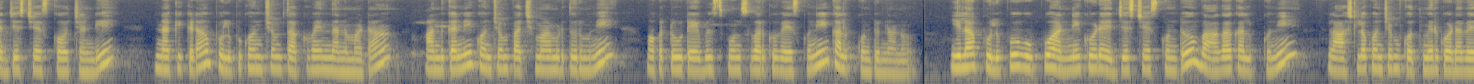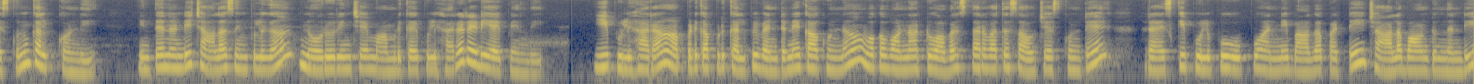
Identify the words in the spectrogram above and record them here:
అడ్జస్ట్ చేసుకోవచ్చండి. నాకు ఇక్కడ పులుపు కొంచెం తక్కువైందన్నమాట. అందుకని కొంచెం పచ్చిమామిడి తురుముని ఒక టూ టేబుల్ స్పూన్స్ వరకు వేసుకుని కలుపుకుంటున్నాను. ఇలా పులుపు ఉప్పు అన్నీ కూడా అడ్జస్ట్ చేసుకుంటూ బాగా కలుపుకొని లాస్ట్లో కొంచెం కొత్తిమీర కూడా వేసుకుని కలుపుకోండి. ఇంతేనండి చాలా సింపుల్గా నోరూరించే మామిడికాయ పులిహార రెడీ అయిపోయింది. ఈ పులిహార అప్పటికప్పుడు కలిపి వెంటనే కాకుండా ఒక వన్ ఆర్ టూ అవర్స్ తర్వాత సర్వ్ చేసుకుంటే రైస్కి పులుపు ఉప్పు అన్నీ బాగా పట్టి చాలా బాగుంటుందండి.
